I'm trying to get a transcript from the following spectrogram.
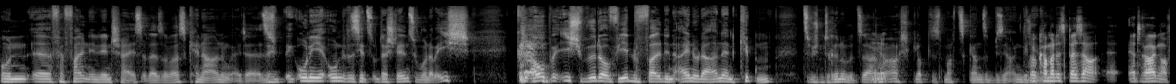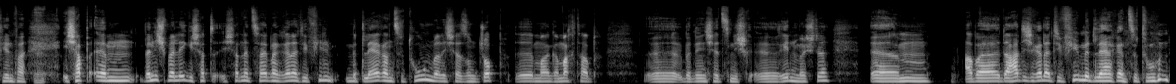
und äh, verfallen in den Scheiß oder sowas. Keine Ahnung, Alter. Also ich, ohne, ohne das jetzt unterstellen zu wollen, aber ich glaube, ich würde auf jeden Fall den einen oder anderen kippen zwischendrin und würde sagen, ach, ich glaube, das macht das Ganze ein bisschen angenehmer. So kann man das besser äh, ertragen, auf jeden Fall. Ich habe, ähm, wenn ich überlege, ich hatte, ich hatte eine Zeit lang relativ viel mit Lehrern zu tun, weil ich ja so einen Job äh, mal gemacht habe, äh, über den ich jetzt nicht äh, reden möchte. Ähm, aber da hatte ich relativ viel mit Lehrern zu tun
